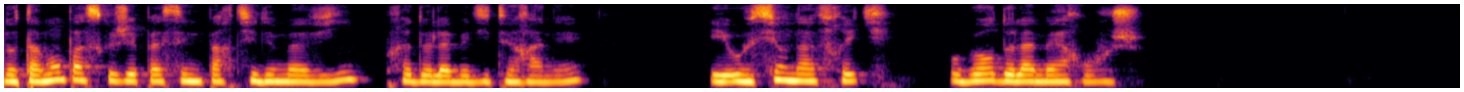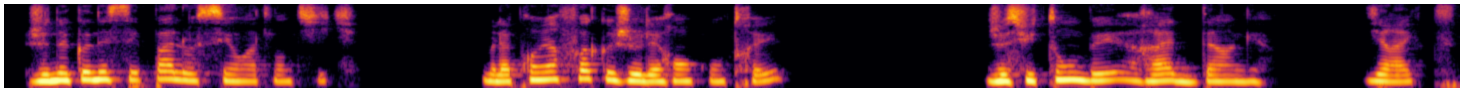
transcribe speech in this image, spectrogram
notamment parce que j'ai passé une partie de ma vie près de la Méditerranée et aussi en Afrique, au bord de la mer Rouge. Je ne connaissais pas l'océan Atlantique, mais la première fois que je l'ai rencontré, je suis tombée raide dingue, direct.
